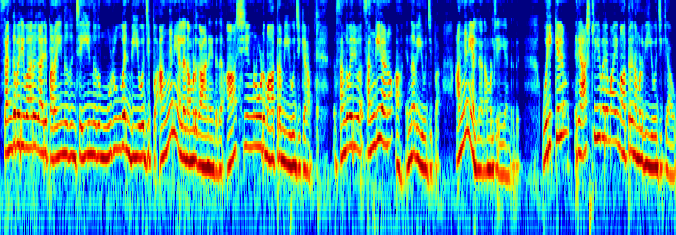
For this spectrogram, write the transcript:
സംഘപരിവാറുകാർ പറയുന്നതും ചെയ്യുന്നതും മുഴുവൻ വിയോജിപ്പ് അങ്ങനെയല്ല നമ്മൾ കാണേണ്ടത്. ആശയങ്ങളോട് മാത്രം വിയോജിക്കണം. സംഘപരിവാർ സംഖ്യയാണോ ആ എന്നാ വിയോജിപ്പ. അങ്ങനെയല്ല നമ്മൾ ചെയ്യേണ്ടത്. ഒരിക്കലും രാഷ്ട്രീയപരമായി മാത്രമേ നമ്മൾ വിയോജിക്കാവൂ.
